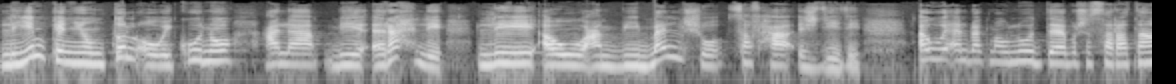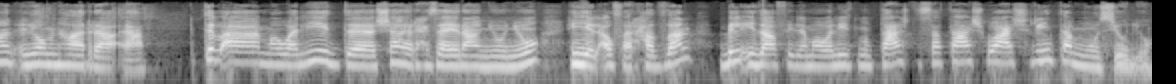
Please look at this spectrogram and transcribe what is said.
اللي يمكن ينطلقوا ويكونوا على برحلة أو عم بيبلشوا صفحة جديدة. قوي قلبك مولود برج السرطان اليوم نهار رائع بتبقى مواليد شهر حزيران يونيو هي الأوفر حظا. بالإضافة لمواليد 18 19 و20 تموز يوليو.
